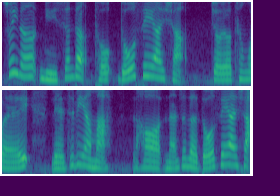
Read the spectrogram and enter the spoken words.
所以呢，女生的多多色爱上就又称为两性恋嘛，然后男生的多色爱上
